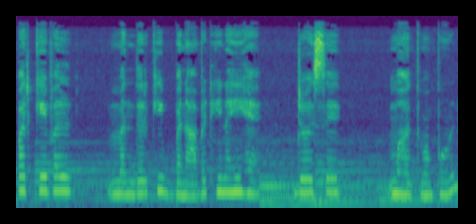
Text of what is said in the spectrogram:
पर केवल मंदिर की बनावट ही नहीं है, जो इसे महत्वपूर्ण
